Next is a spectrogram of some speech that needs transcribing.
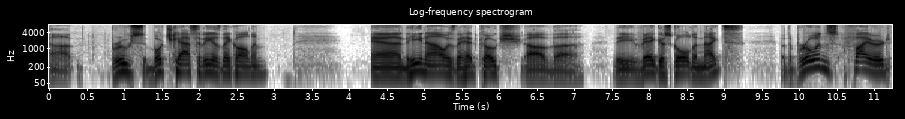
uh, Bruce Butch Cassidy, as they called him. And he now is the head coach of the Vegas Golden Knights. But the Bruins fired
